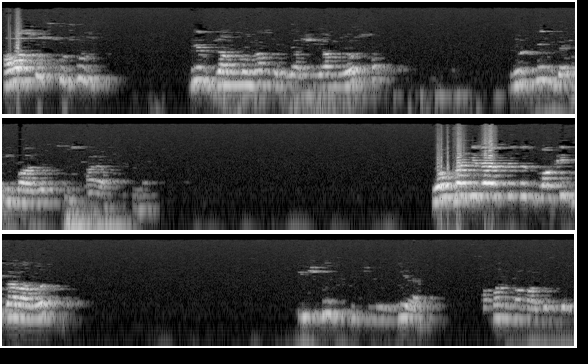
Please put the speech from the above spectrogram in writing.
Havasız, susuz bir canlı nasıl yaşayamıyorsa mümin de ibadetsiz hayat sürüyor. Yolda giderseniz vakit daralır. İçiniz içiniz yer. Aman namazı bir.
